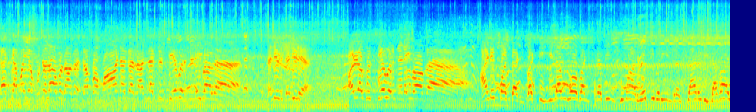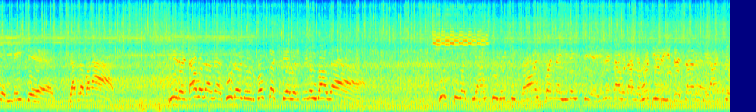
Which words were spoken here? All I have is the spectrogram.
தற்சமயம் முதலாவதாக கம்பம் மாநகர் அண்ணக்கு தேவர் நினைவாக தள்ளிவிடு தள்ளிவிடு அழகு தேவர் நினைவாக அனுமந்தன் பட்டி இளங்கோவன் பிரவீன் குமார் ஓட்டி வருகின்ற சாரதி சகாயர் இணைந்து சந்திரபனார் இரண்டாவதாக கூடலூர் பொக்கட் தேவர் நினைவாக. சொத்து வண்டி அன்பு வெட்டி கால் பண்ண இணைத்து இரண்டாவதாக ஓட்டி வருகின்ற சாரதி அன்பு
